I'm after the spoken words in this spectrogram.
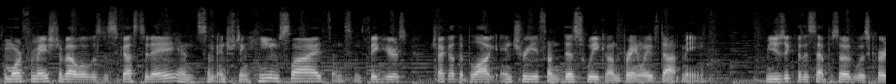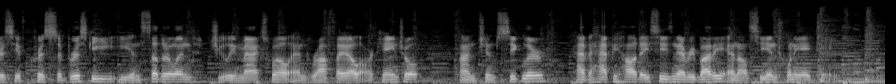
For more information about what was discussed today and some interesting heme slides and some figures, check out the blog entry from this week on brainwaves.me. Music for this episode was courtesy of Chris Zabriskie, Ian Southerland, Julie Maxwell, and Rafael Archangel. I'm Jim Siegler. Have a happy holiday season, everybody, and I'll see you in 2018.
